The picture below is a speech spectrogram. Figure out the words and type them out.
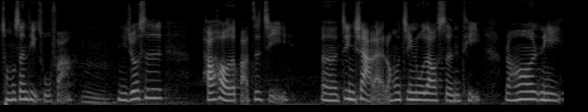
从身体出发，嗯，你就是好好的把自己呃静下来，然后进入到身体，然后你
